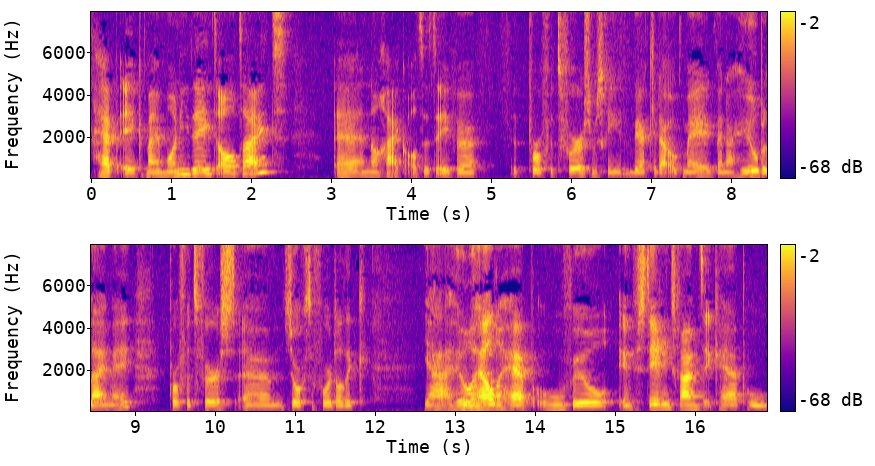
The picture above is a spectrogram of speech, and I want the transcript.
heb ik mijn money date altijd. En dan ga ik altijd even het Profit First. Misschien werk je daar ook mee. Ik ben daar heel blij mee. Profit First um, zorgt ervoor dat ik ja, heel helder heb hoeveel investeringsruimte ik heb. Hoe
